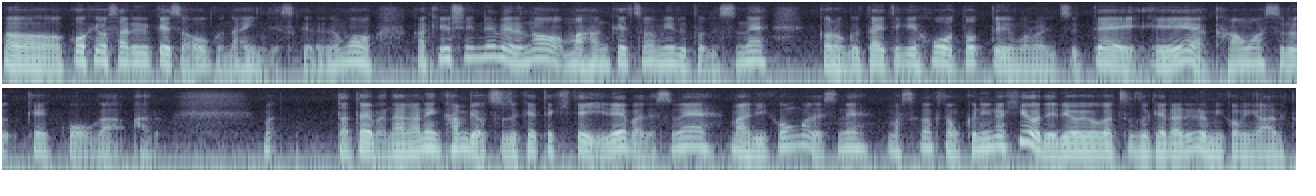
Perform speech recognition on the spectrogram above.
公表されるケースは多くないんですけれども下級審レベルの、まあ、判決を見るとですねこの具体的法とというものについてやや緩和する傾向がある。例えば長年看病を続けてきていればですね、まあ、離婚後ですね、まあ、少なくとも国の費用で療養が続けられる見込みがあると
